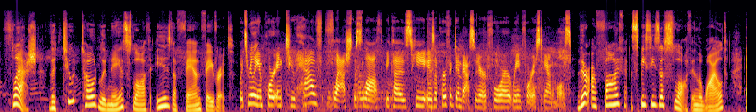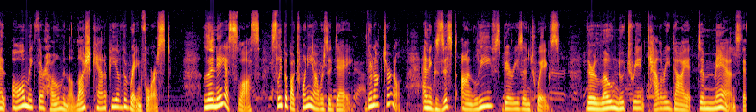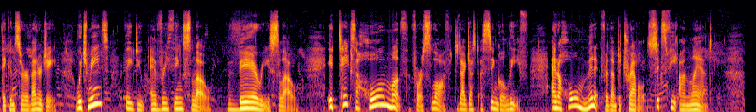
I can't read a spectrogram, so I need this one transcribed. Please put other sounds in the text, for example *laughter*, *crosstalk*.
Flash, the two toed Linnaeus sloth, is a fan favorite. It's really important to have Flash the sloth because he is a perfect ambassador for rainforest animals. There are five species of sloth in the wild, and all make their home in the lush canopy of the rainforest. Linnaeus sloths sleep about 20 hours a day. They're nocturnal and exist on leaves, berries, and twigs. Their low nutrient calorie diet demands that they conserve energy, which means they do everything slow, very slow. It takes a whole month for a sloth to digest a single leaf, and a whole minute for them to travel six feet on land.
